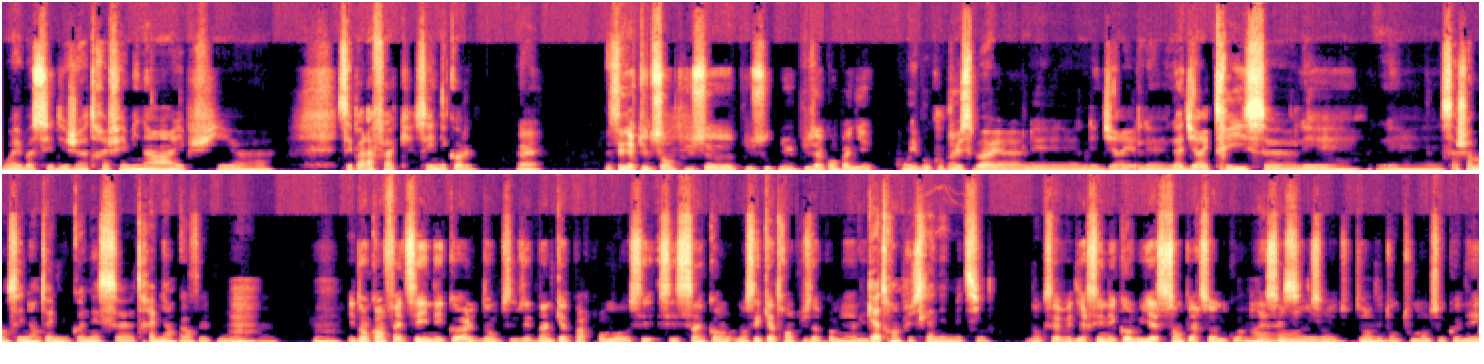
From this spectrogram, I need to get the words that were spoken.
ouais, bah c'est déjà très féminin et puis c'est pas la fac, c'est une école. Ouais. C'est-à-dire que tu te sens plus, plus soutenu, plus accompagné Oui, beaucoup Ouais. plus. Bah, euh, les, les, diri- les- la directrice, euh, les, les sages-femmes enseignantes, elles nous connaissent euh, très bien. Quoi. Parfaitement. ouais, ouais. Mm. Et donc, en fait, c'est une école, donc vous êtes 24 par promo, c'est, c'est 5 ans, non, c'est 4 ans plus la première année. Quatre ans plus l'année de médecine. Donc, ça veut dire que c'est une école où il y a 100 personnes, quoi. il y Ouais, a 100, c'est euh, des- 100 étudiantes, et Mm. donc tout le monde se connaît.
